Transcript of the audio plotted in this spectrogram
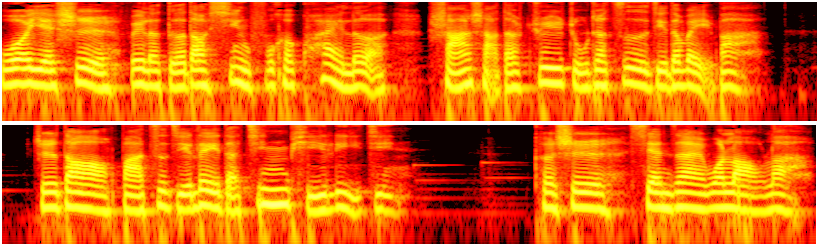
我也是为了得到幸福和快乐，傻傻的追逐着自己的尾巴，直到把自己累得筋疲力尽。可是现在我老了，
